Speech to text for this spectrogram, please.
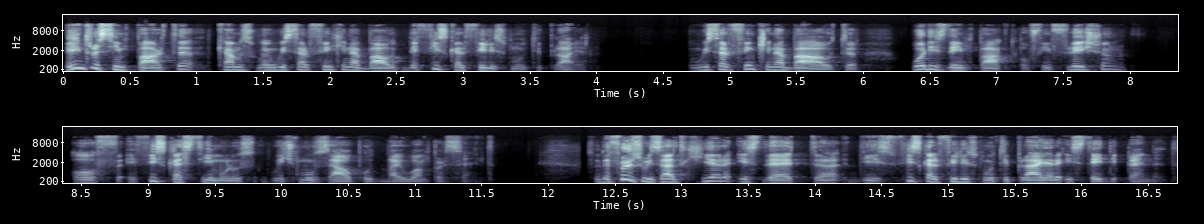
The interesting part comes when we start thinking about the fiscal Phillips multiplier. We start thinking about what is the impact of inflation of a fiscal stimulus which moves output by 1%. So the first result here is that uh, this fiscal Phillips multiplier is state dependent.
